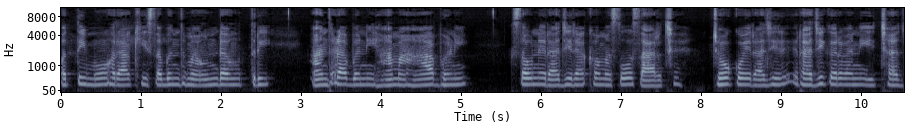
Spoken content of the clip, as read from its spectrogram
અતિ મોહ રાખી સંબંધમાં ઊંડા ઉતરી આંધળા બની હામાં હા ભણી સૌને રાજી રાખવામાં સો સાર છે. જો કોઈ રાજી રાજી કરવાની ઈચ્છા જ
